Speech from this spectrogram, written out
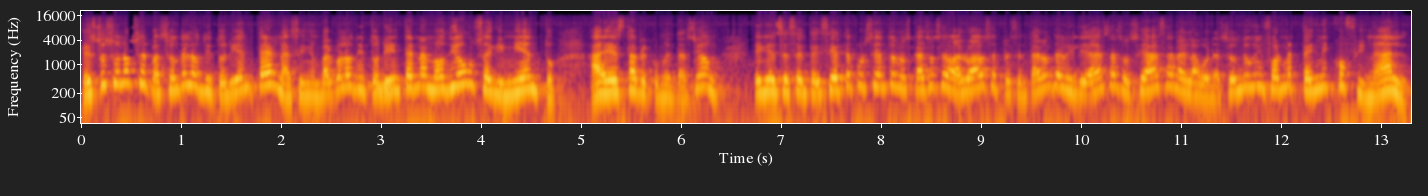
Esto es una observación de la auditoría interna, sin embargo la auditoría interna no dio un seguimiento a esta recomendación. En el 67% de los casos evaluados se presentaron debilidades asociadas a la elaboración de un informe técnico final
